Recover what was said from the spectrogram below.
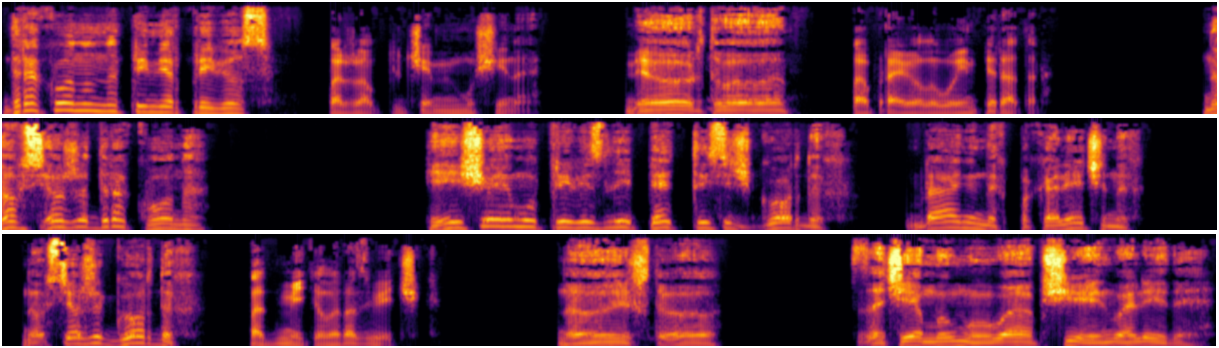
«Дракона, например, привез», — пожал плечами мужчина. «Мертвого», — поправил его император. «Но все же дракона. И еще ему привезли пять тысяч гордых, раненых, покалеченных, но все же гордых», — подметил разведчик. «Ну и что? Зачем ему вообще инвалиды?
